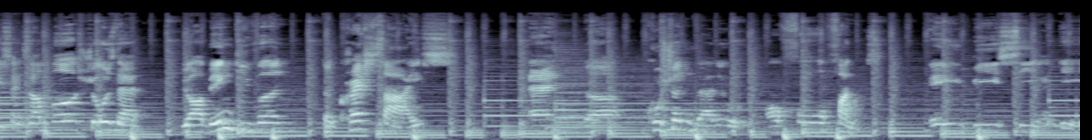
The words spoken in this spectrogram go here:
This example shows that you are being given the crash size and the cushion value of four funds A, B, C, and D.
